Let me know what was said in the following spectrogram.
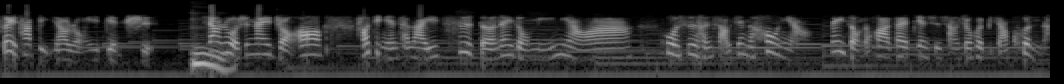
所以它比较容易辨识，像如果是那一种哦，好几年才来一次的那种迷鸟啊，或者是很少见的候鸟，那一种的话，在辨识上就会比较困难。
